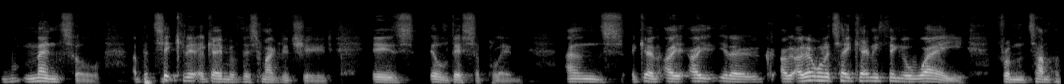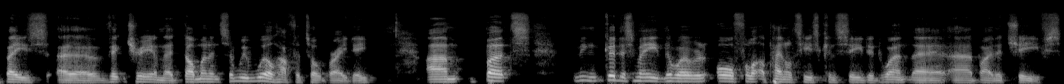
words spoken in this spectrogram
mental, particularly a game of this magnitude, is ill discipline and again, I, I you know, I, I, don't want to take anything away from Tampa Bay's uh, victory and their dominance, and we will have to talk Brady. Um, but I mean, goodness me, there were an awful lot of penalties conceded, weren't there, uh, by the Chiefs?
